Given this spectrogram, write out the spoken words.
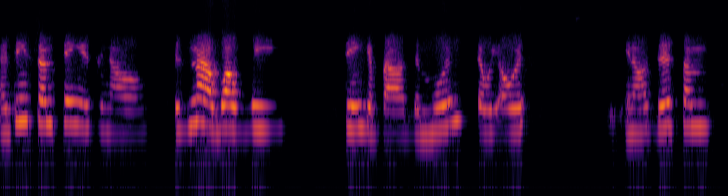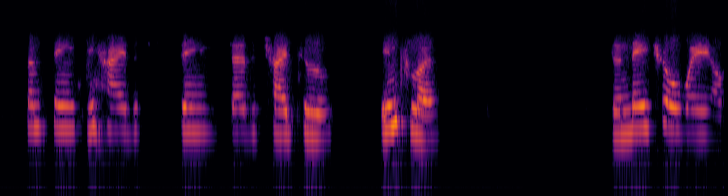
I think something is you know it's not what we think about the moon that we always you know, there's some something behind the thing that try to influence the natural way of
